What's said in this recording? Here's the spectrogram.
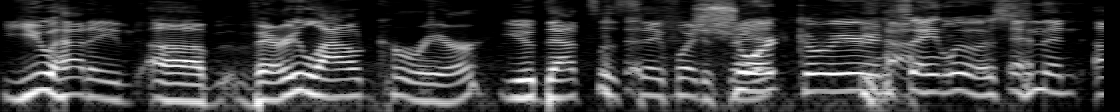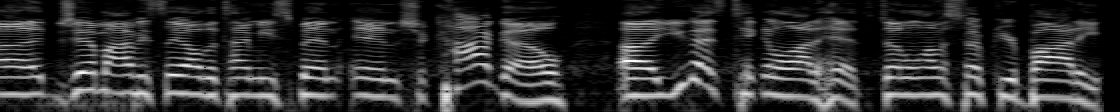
you had a uh, very loud career. You that's a safe way to Short career in St. Louis. And then uh, Jim, obviously all the time you spent in Chicago, uh, you guys taken a lot of hits, done a lot of stuff to your body,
